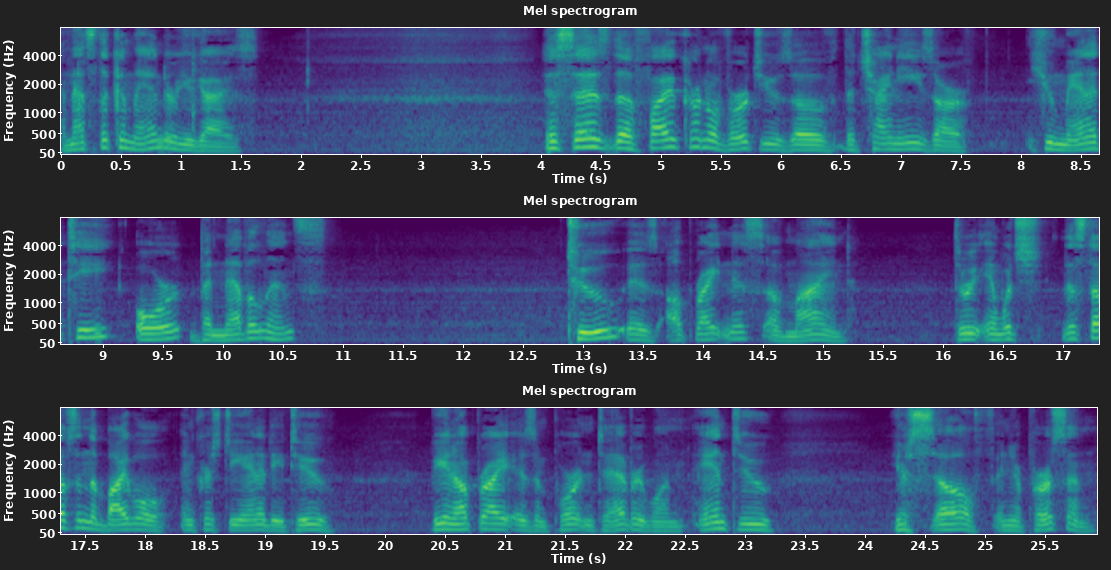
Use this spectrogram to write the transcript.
And that's the commander, you guys. It says the five cardinal virtues of the Chinese are humanity or benevolence. Two is uprightness of mind. Three, in which this stuff's in the Bible and Christianity too. Being upright is important to everyone and to yourself and your person.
